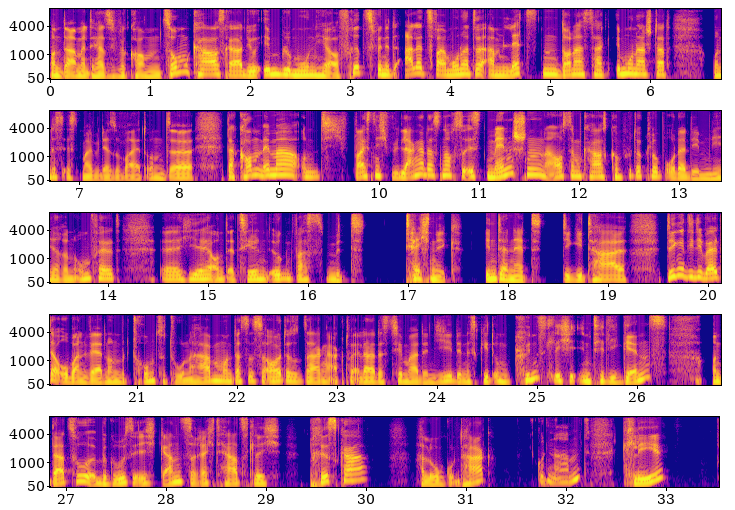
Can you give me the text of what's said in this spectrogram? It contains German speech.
Und damit herzlich willkommen zum Chaos Radio im Blue Moon hier auf Fritz. Findet alle zwei Monate am letzten Donnerstag im Monat statt und es ist mal wieder soweit. Und äh, da kommen immer, und ich weiß nicht, wie lange das noch so ist, Menschen aus dem Chaos Computer Club oder dem näheren Umfeld äh, hierher und erzählen irgendwas mit Technik, Internet, digital, Dinge, die die Welt erobern werden und mit Strom zu tun haben. Und das ist heute sozusagen aktueller das Thema denn je, denn es geht um künstliche Intelligenz. Und dazu begrüße ich ganz recht herzlich Priska. Hallo und guten Tag. Guten Abend. Klee.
